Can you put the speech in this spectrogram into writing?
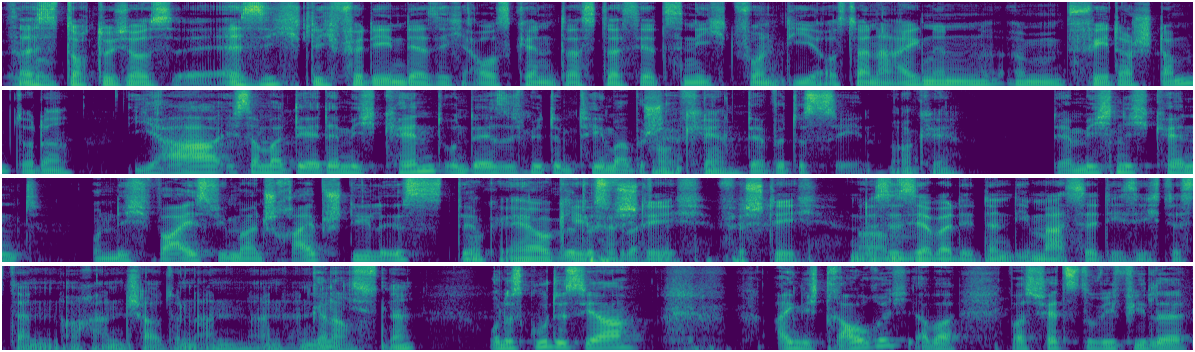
das heißt, es ist doch durchaus ersichtlich für den, der sich auskennt, dass das jetzt nicht von dir aus deiner eigenen ähm, Feder stammt, oder? Ja, ich sag mal, der, der mich kennt und der sich mit dem Thema beschäftigt, okay. der wird es sehen. Okay. Der mich nicht kennt und nicht weiß, wie mein Schreibstil ist, der okay, ja, okay, verstehe ich, verstehe ich. Und das ähm, ist ja aber dann die Masse, die sich das dann auch anschaut und an, an, anliest, genau. ne? Und das Gute ist ja, eigentlich traurig, aber was schätzt du, wie viele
